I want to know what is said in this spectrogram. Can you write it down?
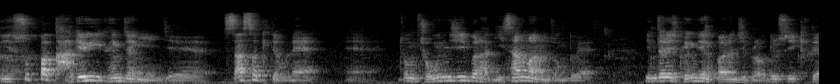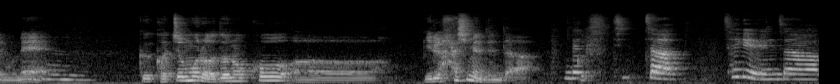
이 숙박 가격이 굉장히 이제 쌌었기 때문에 예, 좀 좋은 집을 한 2, 3만 원 정도에 인터넷이 굉장히 빠른 집을 얻을 수 있기 때문에 음. 그 거점을 얻어놓고 어, 일을 하시면 된다. 근데 진짜 세계 여행자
